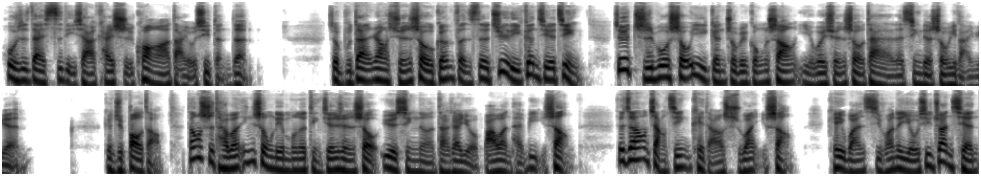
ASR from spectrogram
或是在私底下开实况啊、打游戏等等。这不但让选手跟粉丝的距离更接近，这些直播收益跟周边工商也为选手带来了新的收益来源。根据报道，当时台湾英雄联盟的顶尖选手月薪呢大概有八万台币以上，再加上奖金可以达到十万以上，可以玩喜欢的游戏赚钱。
